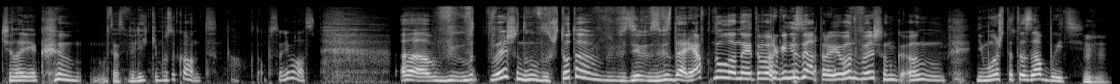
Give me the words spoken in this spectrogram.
человек, этот великий музыкант, да, кто бы сомневался. А, вот, понимаешь, ну, что-то зв- звезда рявкнула на этого организатора, и он, понимаешь, он, он не может это забыть. Мгм.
